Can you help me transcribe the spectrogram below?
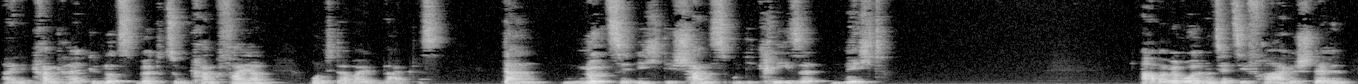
eine Krankheit genutzt wird zum Krankfeiern und dabei bleibt es. Dann nutze ich die Chance und die Krise nicht. Aber wir wollen uns jetzt die Frage stellen,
